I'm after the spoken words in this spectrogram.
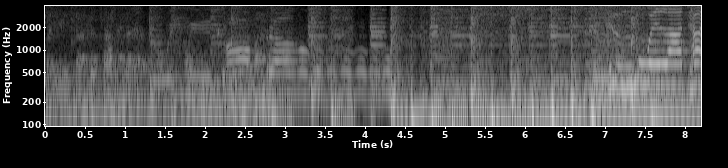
ก็จะมีการเลือกตั้งในระดับของด้วยท้องมืถิ่นอที่ขเป็นอรังฐบาลเราถึงเวลาใช้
